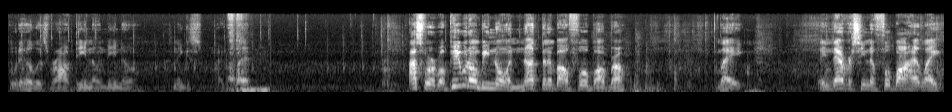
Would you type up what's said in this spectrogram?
Who the hell is Rob Dino Nino? Niggas like what? I swear, bro. People don't be knowing nothing about football, bro. Like, they never seen a football highlight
